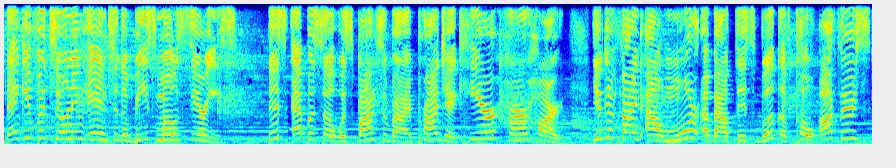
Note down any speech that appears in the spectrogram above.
Thank you for tuning in to the Beast Mode series. This episode was sponsored by Project Hear Her Heart. You can find out more about this book of co authors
